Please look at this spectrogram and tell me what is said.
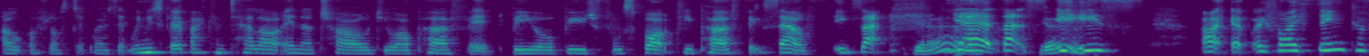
oh i've lost it. Where is it? We need to go back and tell our inner child you are perfect. Be your beautiful sparkly perfect self. Exactly Yeah. yeah that's yeah. it is I, if i think of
